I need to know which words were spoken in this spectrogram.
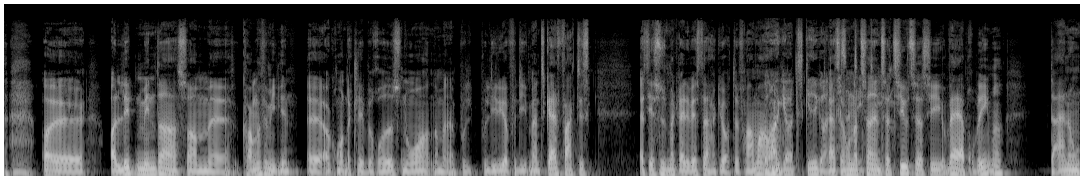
og, øh, og lidt mindre som øh, kongefamilien, øh, og grund at klippe røde snore, når man er politiker, fordi man skal faktisk... Altså, jeg synes, Margrethe Vestager har gjort det fremragende. Hun har gjort det skide godt. Altså, hun har taget initiativ til at sige, hvad er problemet? Der er nogle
